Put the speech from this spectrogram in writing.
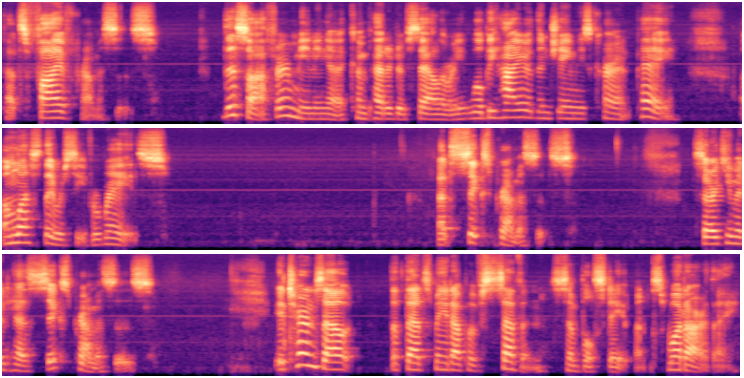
That's five premises. This offer, meaning a competitive salary, will be higher than Jamie's current pay unless they receive a raise. That's six premises. This argument has six premises. It turns out that that's made up of seven simple statements. What are they?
